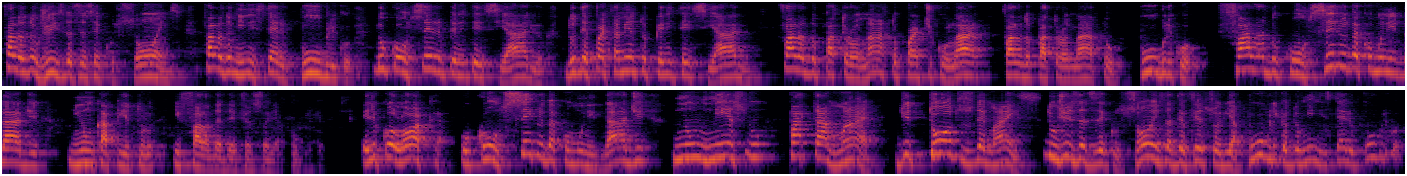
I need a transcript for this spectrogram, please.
fala do juiz das execuções, fala do Ministério Público, do Conselho Penitenciário, do Departamento Penitenciário, fala do patronato particular, fala do patronato público, fala do Conselho da Comunidade em um capítulo e fala da Defensoria Pública. Ele coloca o Conselho da Comunidade no mesmo patamar de todos os demais, do juiz das execuções, da Defensoria Pública, do Ministério Público.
